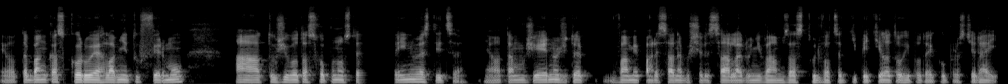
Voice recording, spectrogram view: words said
Jo? Ta banka skoruje hlavně tu firmu a tu životaschopnost té investice. Jo? Tam už je jedno, že to je, vám je 50 nebo 60 let, oni vám za 125 letou hypotéku prostě dají.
